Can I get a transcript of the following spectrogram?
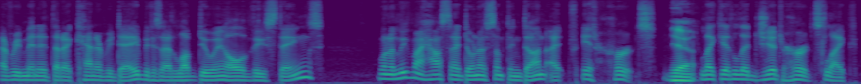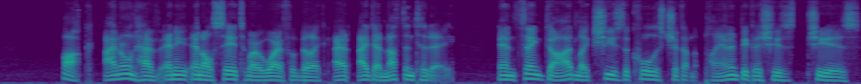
every minute that i can every day because i love doing all of these things. When i leave my house and i don't have something done I, it hurts. Yeah. like it legit hurts. Like fuck i don't have any and i'll say it to my wife i'll be like i, I got nothing today and thank god like she's the coolest chick on the planet because she's she is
